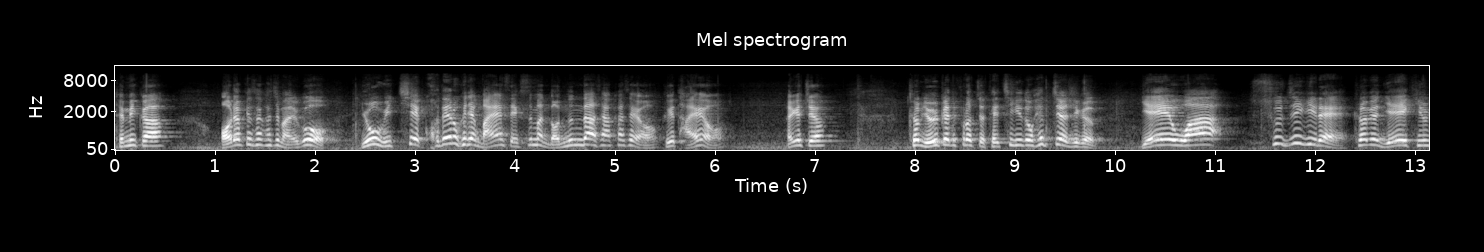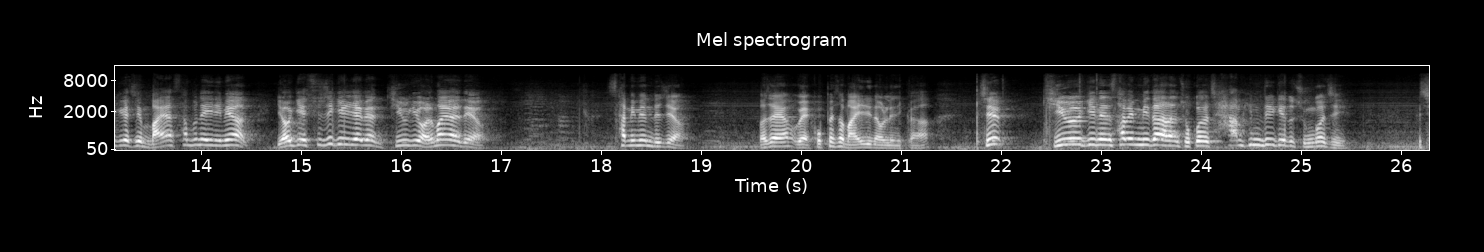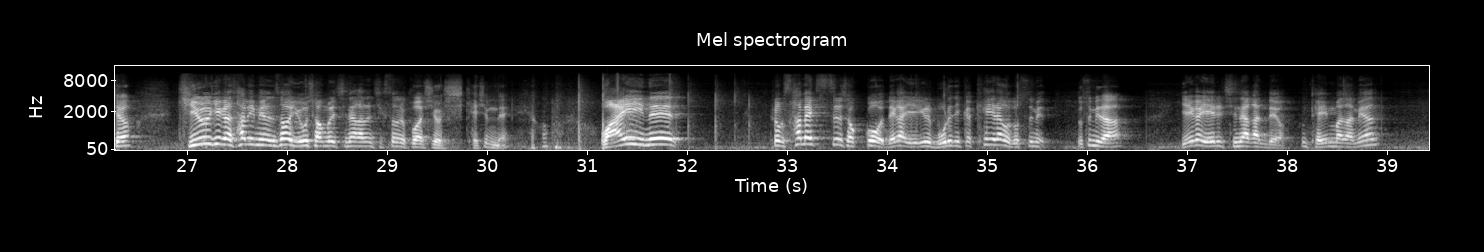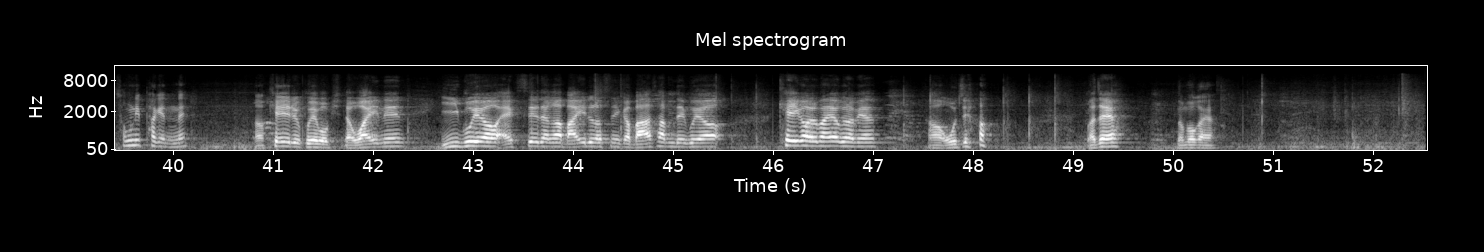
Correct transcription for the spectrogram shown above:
됩니까? 어렵게 생각하지 말고 요 위치에 그대로 그냥 마이너스 x만 넣는다 생각하세요. 그게 다예요. 알겠죠? 그럼 여기까지 풀었죠. 대칭 이동 했죠, 지금. 얘와 수직이래. 그러면 얘의 기울기가 지금 마이너스 3분의 1이면 여기에 수직이려면 기울기가 얼마여야 돼요? 3이면 되죠? 맞아요. 왜? 곱해서 마일이 나오려니까. 즉, 기울기는 3입니다. 라는 조건을 참 힘들게도 준 거지. 그렇죠? 기울기가 3이면서 요 점을 지나가는 직선을 구하시오. 씨, 개쉽네. y는 그럼 3x 적고 내가 이걸 모르니까 k라고 놓습니, 놓습니다. 얘가 얘를 지나간대요. 그럼 대입만 하면 성립하겠네. 어, k를 구해봅시다. y는 2고요. x에다가 마이를 넣었으니까 마3 되고요. k가 얼마예요 그러면? 어, 5죠? 맞아요? 넘어가요.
